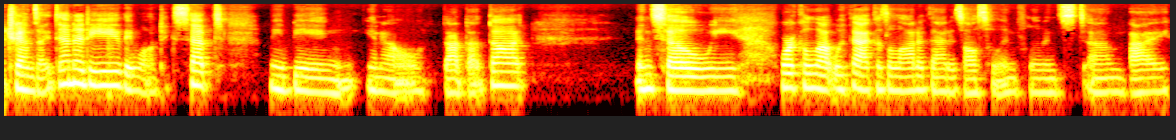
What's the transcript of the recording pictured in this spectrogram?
trans identity. They won't accept me being, you know, dot dot dot. And so we work a lot with that because a lot of that is also influenced um, by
